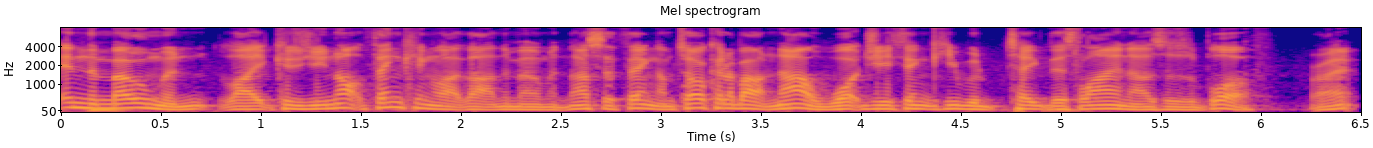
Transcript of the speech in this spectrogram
in the moment, like, because you're not thinking like that in the moment. That's the thing. I'm talking about now. What do you think he would take this line as as a bluff, right?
